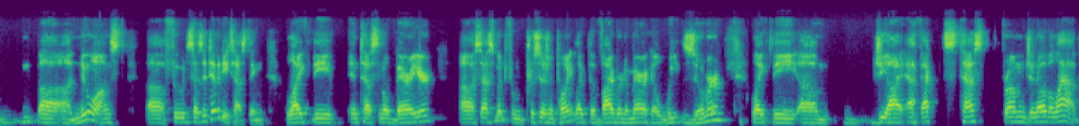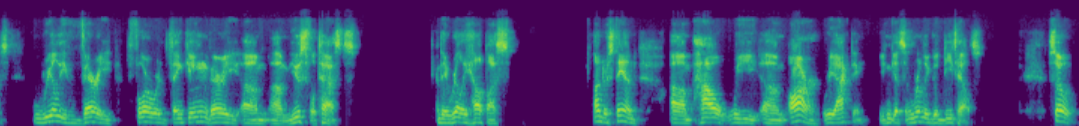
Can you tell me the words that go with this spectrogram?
uh, nuanced uh, food sensitivity testing, like the intestinal barrier uh, assessment from Precision Point, like the Vibrant America Wheat Zoomer, like the um, GI FX test from Genova Labs. Really, very forward thinking, very um, um, useful tests. And they really help us understand um, how we um, are reacting. You can get some really good details. So,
